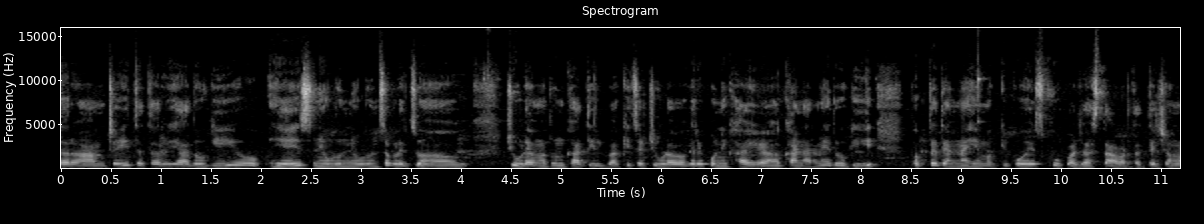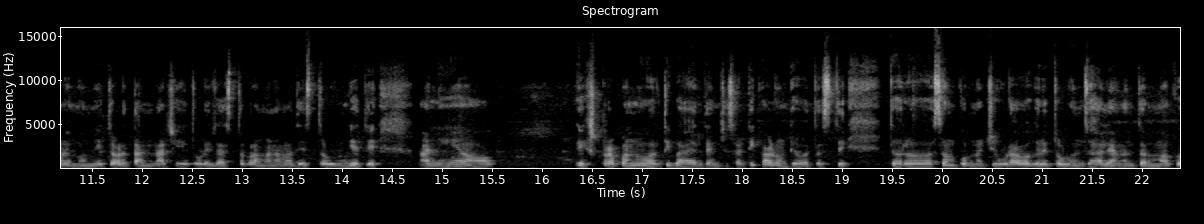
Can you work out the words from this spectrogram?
तर आमच्या इथं तर ह्या दोघी हेच निवडून निवडून सगळेच चिवड्यामधून खातील. बाकीचा चिवडा वगैरे कोणी खाय खाणार नाही दोघीही फक्त त्यांना हे मक्की पोहेच खूप जास्त आवडतात. त्याच्यामुळे मग मी तळतानाच हे थोडे जास्त प्रमाणामध्येच तळून घेते. आणि एक्स्ट्रा पण वरती बाहेर त्यांच्यासाठी काढून ठेवत असते. तर संपूर्ण चिवडा वगैरे तळून झाल्यानंतर मग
